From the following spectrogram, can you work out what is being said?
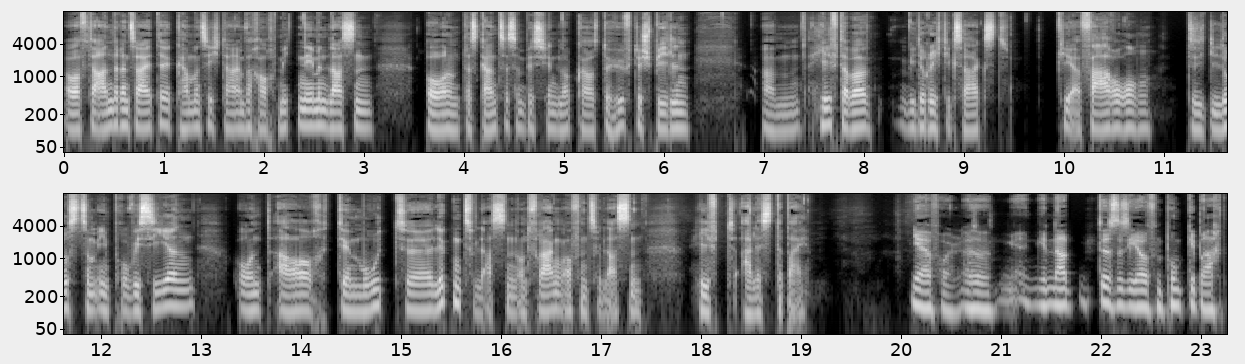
aber auf der anderen Seite kann man sich da einfach auch mitnehmen lassen und das Ganze so ein bisschen locker aus der Hüfte spielen. Ähm, hilft aber, wie du richtig sagst, die Erfahrung, die Lust zum Improvisieren und auch der Mut, äh, Lücken zu lassen und Fragen offen zu lassen, hilft alles dabei. Ja, voll. Also genau das ist eher auf den Punkt gebracht.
